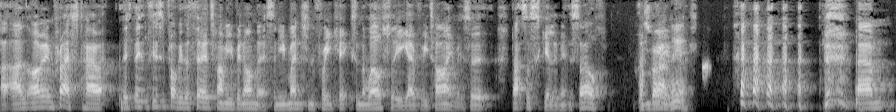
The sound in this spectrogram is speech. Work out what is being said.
I, am impressed how this, this, is probably the third time you've been on this, and you mentioned free kicks in the Welsh League every time. It's a that's a skill in itself. That's I'm very impressed. um,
